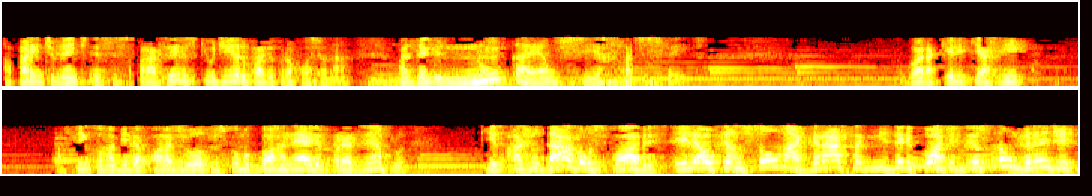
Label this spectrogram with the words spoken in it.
aparentemente, desses prazeres que o dinheiro pode proporcionar. Mas ele nunca é um ser satisfeito. Agora, aquele que é rico, assim como a Bíblia fala de outros, como Cornélio, por exemplo, que ajudava os pobres, ele alcançou uma graça e misericórdia de Deus tão grande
